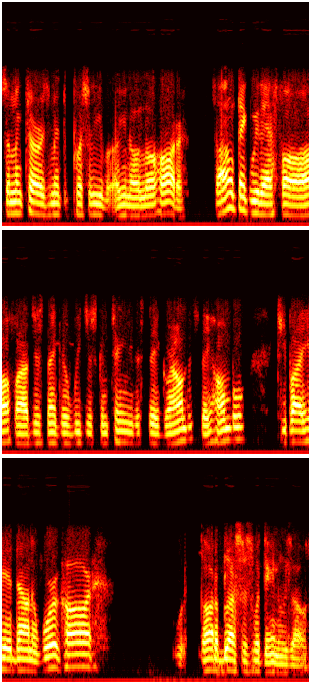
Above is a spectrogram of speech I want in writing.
some encouragement to push you know a little harder. So I don't think we're that far off. I just think if we just continue to stay grounded, stay humble, keep our head down, and work hard, God bless us with the end result.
